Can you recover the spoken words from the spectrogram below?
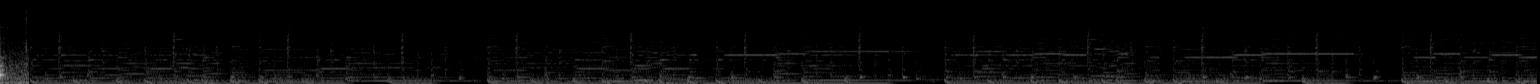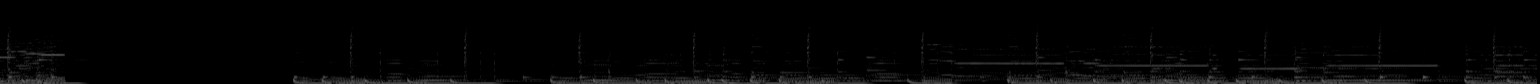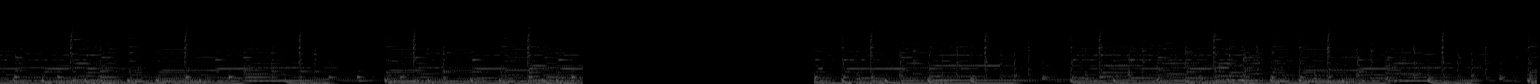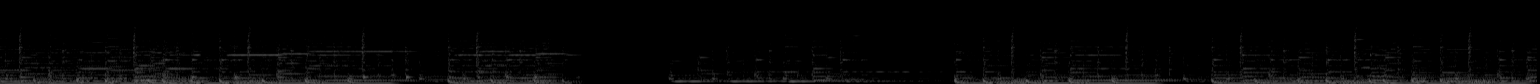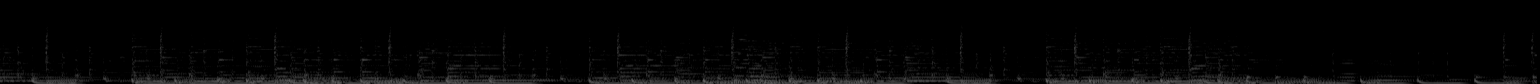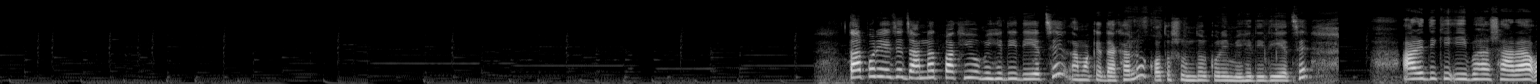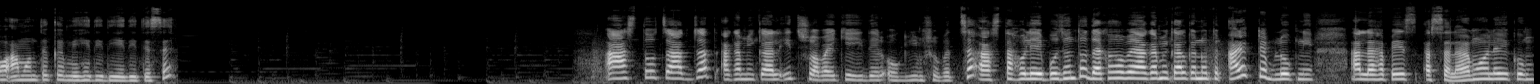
তারপরে এই যে জান্নাত পাখিও মেহেদি দিয়েছে, আমাকে দেখাল কত সুন্দর করে মেহেদি দিয়েছে। আর এদিকে ইভা, সারা ও আমন্তকে মেহেদি দিয়ে দিতেছে। আজ তো চাঁদ রাত, আগামীকাল ঈদ, সবাইকে ঈদের অগ্রিম শুভেচ্ছা। আজ তাহলে এই পর্যন্ত দেখা হবে আগামীকালকে নতুন আরেকটা ব্লগ নিয়ে। আল্লাহ হাফেজ, আসসালামু আলাইকুম।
